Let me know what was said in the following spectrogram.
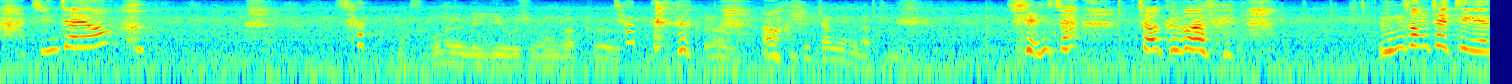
아, 진짜요? 차 오늘 근데 이 옷이 뭔가 그 차- 그런 어. 실장님 같은 진짜? 저 그거 음성 채팅해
